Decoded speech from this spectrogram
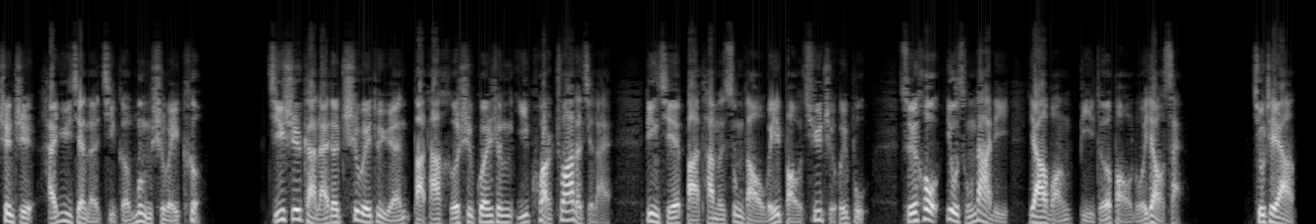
甚至还遇见了几个孟什维克。及时赶来的赤卫队员把他和士官生一块抓了进来，并且把他们送到维堡区指挥部，随后又从那里押往彼得保罗要塞。就这样，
